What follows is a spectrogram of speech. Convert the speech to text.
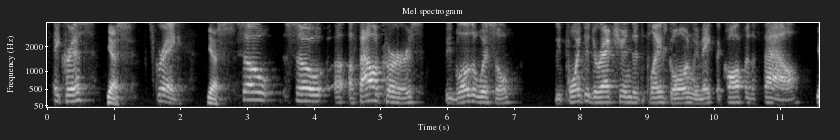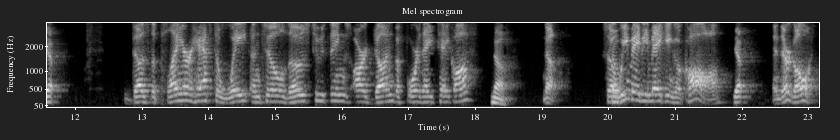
hey chris yes it's greg yes so so uh, a foul occurs we blow the whistle we point the direction that the play is going. We make the call for the foul. Yep. Does the player have to wait until those two things are done before they take off? No. No. So we may be making a call. Yep. And they're going.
